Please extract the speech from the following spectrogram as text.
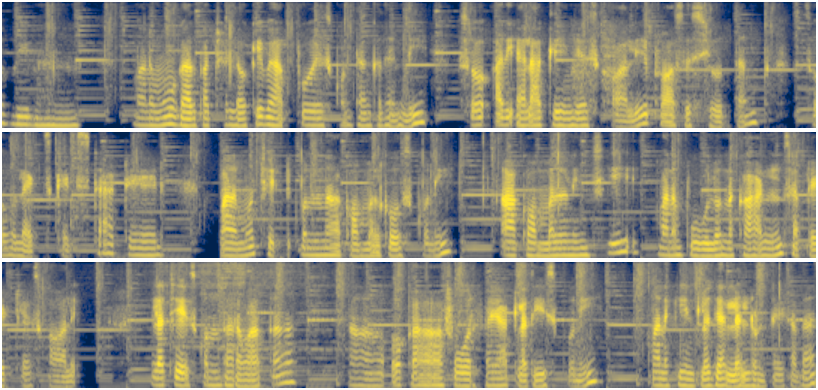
ఎవ్రీవన్ మనము ఉగాది పచ్చడిలోకి వేప వేసుకుంటాం కదండి. సో అది ఎలా క్లీన్ చేసుకోవాలి? ప్రాసెస్ చూద్దాం. So let's get started. మనము చెట్టుకున్న కొమ్మలు కోసుకొని ఆ కొమ్మల నుంచి మనం పువ్వులు ఉన్న కాళ్ళని సెపరేట్ చేసుకోవాలి. ఇలా చేసుకున్న తర్వాత ఒక ఫోర్ ఫైవ్ అట్లా తీసుకొని మనకి ఇంట్లో జల్లెళ్ళు ఉంటాయి కదా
